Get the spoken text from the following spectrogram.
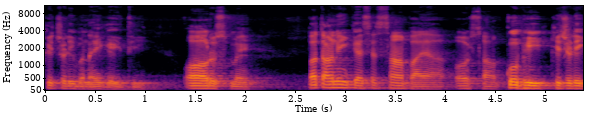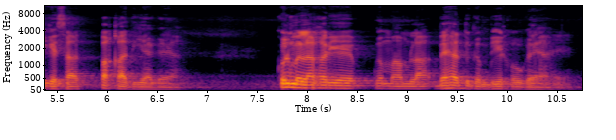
खिचड़ी बनाई गई थी और उसमें पता नहीं कैसे सांप आया और सांप को भी खिचड़ी के साथ पका दिया गया। कुल मिलाकर यह मामला बेहद गंभीर हो गया है।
